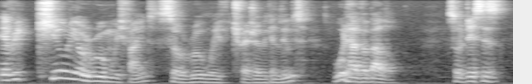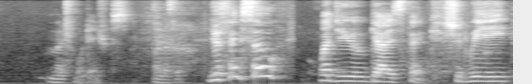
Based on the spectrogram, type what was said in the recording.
every curio room we find, so room with treasure we can loot, would have a battle. So this is much more dangerous, honestly. You think so? What do you guys think? Should we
